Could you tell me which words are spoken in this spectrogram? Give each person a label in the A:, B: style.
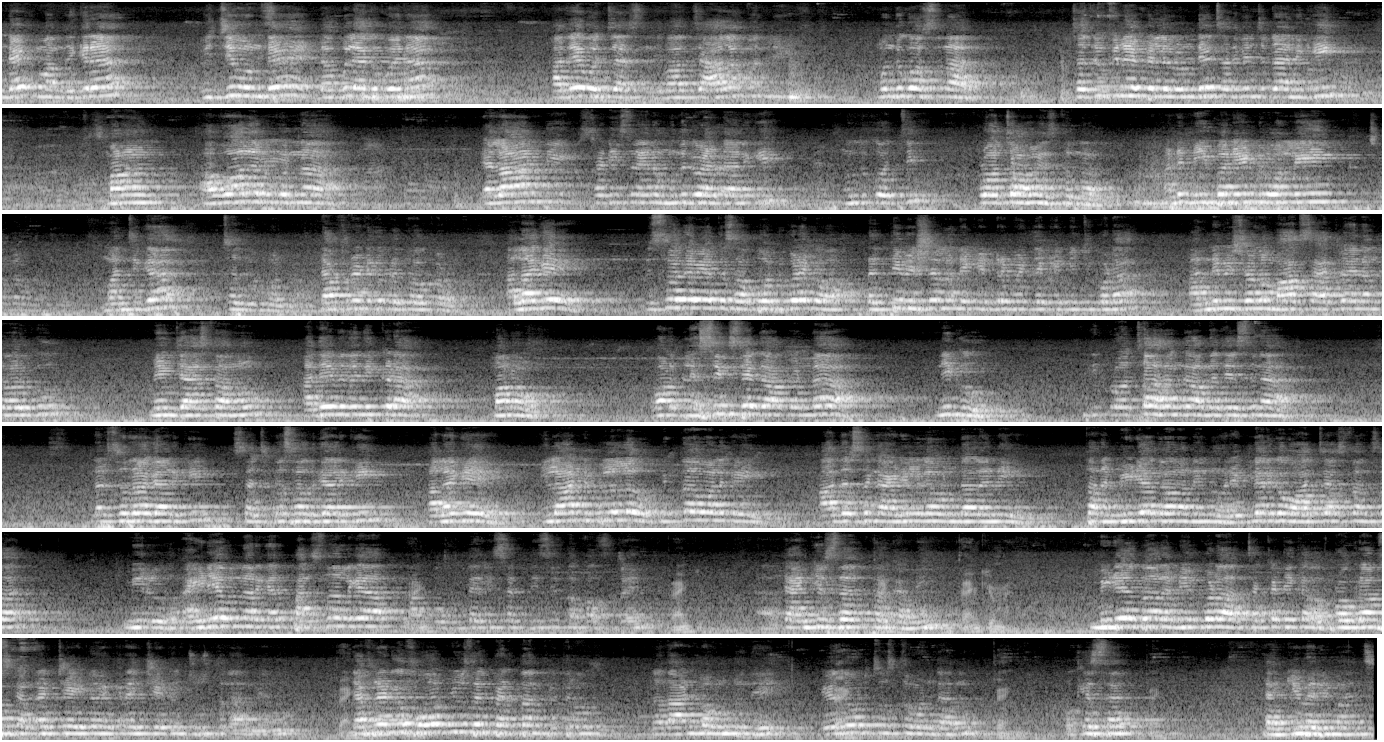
A: అంటే మన దగ్గర విద్య ఉంటే డబ్బు లేకపోయినా అదే వచ్చేస్తుంది. వాళ్ళు చాలామంది ముందుకు వస్తున్నారు. చదువుకునే పిల్లలు ఉంటే చదివించడానికి మనం అవ్వాలనుకున్న ఎలాంటి స్టడీస్ అయినా ముందుకు వెళ్ళడానికి ముందుకు వచ్చి ప్రోత్సాహం ఇస్తున్నారు. అంటే మీ పని ఏంటి? ఓన్లీ మంచిగా చదువుకుంటాం డెఫినెట్గా ప్రతి ఒక్కరు. అలాగే విశ్వకవి యొక్క సపోర్ట్ కూడా ప్రతి విషయంలో నీకు ఇంటర్మీడియట్ దగ్గర నుంచి కూడా అన్ని విషయాల్లో మాకు సాధ్యమైనంత వరకు మేము చేస్తాము. అదేవిధంగా ఇక్కడ మనం వాళ్ళ బ్లెస్సింగ్సే కాకుండా నీకు ఇది ప్రోత్సాహంగా అందజేసిన నరసింహరావు గారికి సత్యప్రసాద్ గారికి అలాగే ఇలాంటి పిల్లలు మిగతా వాళ్ళకి ఆదర్శంగా ఐడియల్గా ఉండాలని తన మీడియా ద్వారా నేను రెగ్యులర్గా వాచ్ చేస్తాను సార్. మీరు ఐడియా ఉన్నారు కానీ పర్సనల్గా నాకు తెలుసు sir. This is the first time
B: thank you
A: sir for coming
B: thank you madam
A: media ద్వారా మీరు కూడా చక్కటి ప్రోగ్రామ్స్ కండక్ట్ చేయడం ఎంకరేజ్ చేయడం చూస్తున్నాను నేను. డెఫినెట్గా ఫోర్ న్యూస్ అని పెడతాను ప్రతిరోజు. నా దాంట్లో ఉంటుంది. ఏదో ఒకటి చూస్తూ ఉంటాను. Okay sir thank you very much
